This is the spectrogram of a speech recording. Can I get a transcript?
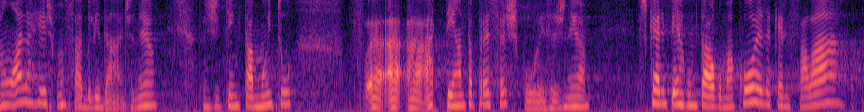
Então, olha a responsabilidade, né? A gente tem que estar muito atenta para essas coisas, né? Vocês querem perguntar alguma coisa? Querem falar?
